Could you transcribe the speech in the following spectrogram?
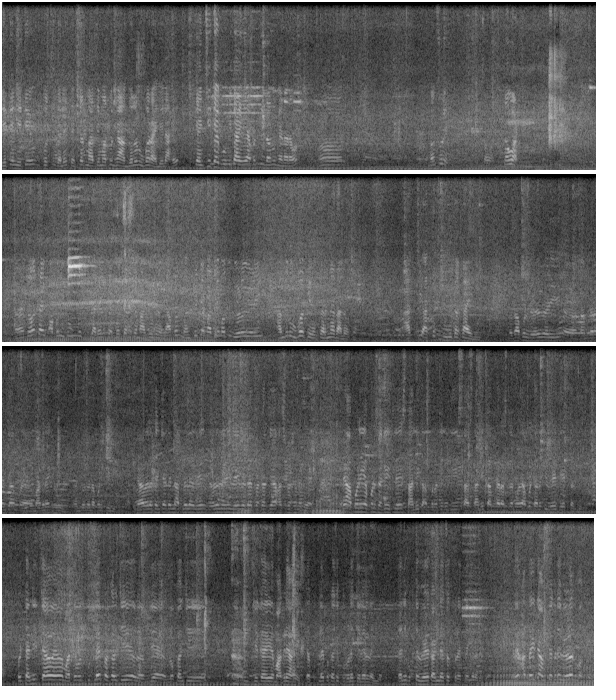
येते नेते उपस्थित झाले. त्यांच्याच माध्यमातून हे आंदोलन उभं राहिलेलं आहे. त्यांची काय भूमिका आहे हे आपण ती जाणून घेणार आहोत. बनसोडे चव्हाण. चव्हाण साहेब आपण इथं उपस्थित झालेल्या कर्मचाऱ्यांच्या मागे उभे राहिले. आपण मनसेच्या माध्यमातून वेळोवेळी आंदोलन उभं के करण्यात आलं होतं. आजची आत्ताची भूमिका काय आहे? बघा आपण वेळोवेळी कामगारांच्या मागण्या घेऊन आंदोलन आपण केली. त्यावेळेला त्यांच्याकडनं आपल्याला वे वेळोवेळी वेगवेगळ्या प्रकारच्या आश्वासनं मिळाली. आणि आपणही आपण सगळे इथले स्थानिक प्रतिनिधी स्था स्थानिक कामगार असल्यामुळे आपण त्यांना ती वेळ देत करतील पण त्यांनी त्या माध्यमातून कुठल्याही प्रकारचे म्हणजे लोकांचे जे काही मागण्या आहेत त्या कुठल्याही प्रकारचे पूर्ण केलेल्या नाही आहेत त्यांनी फक्त वेळ काढण्याचाच प्रयत्न केला त्याच्या आणि आता इथे आमच्याकडे वेळच मागतो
